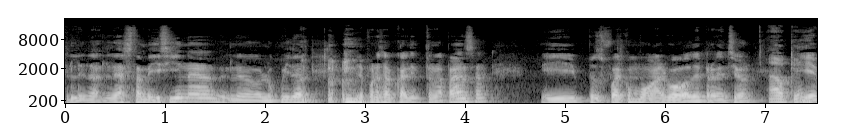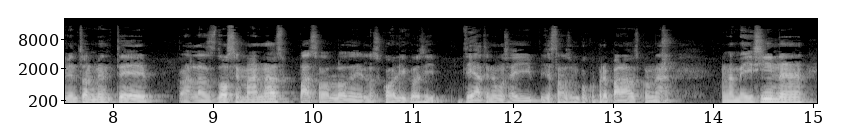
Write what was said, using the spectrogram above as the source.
le, das esta medicina, lo, lo cuidas, le pones algo caliente en la panza. Y pues fue como algo de prevención. Ah, ok. Y eventualmente a las dos semanas pasó lo de los cólicos y ya tenemos ahí, ya estamos un poco preparados con la, con la medicina,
